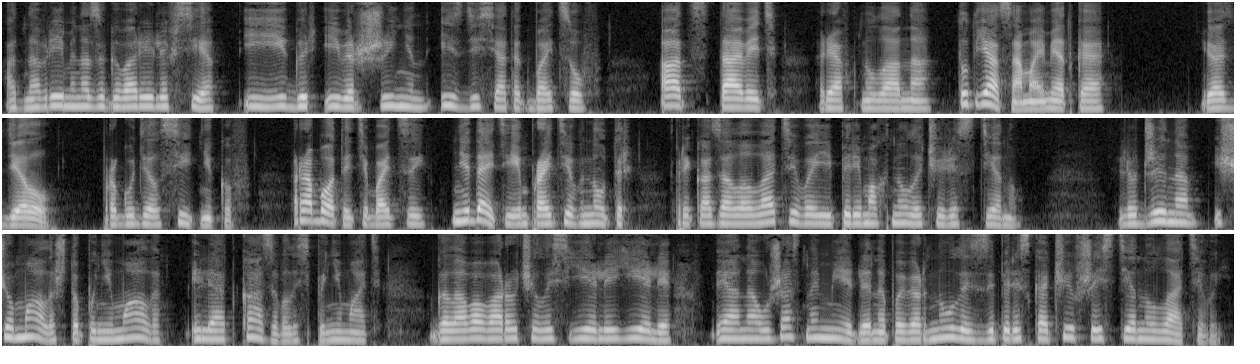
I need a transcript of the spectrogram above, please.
Одновременно заговорили все, и Игорь, и Вершинин, и с десяток бойцов. «Отставить!» — рявкнула она. «Тут я самая меткая». «Я сделал», — прогудел Ситников. «Работайте, бойцы, не дайте им пройти внутрь», — приказала Латева и перемахнула через стену. Люджина еще мало что понимала или отказывалась понимать, Голова ворочалась еле-еле, и она ужасно медленно повернулась за перескочившей стену Латевой.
